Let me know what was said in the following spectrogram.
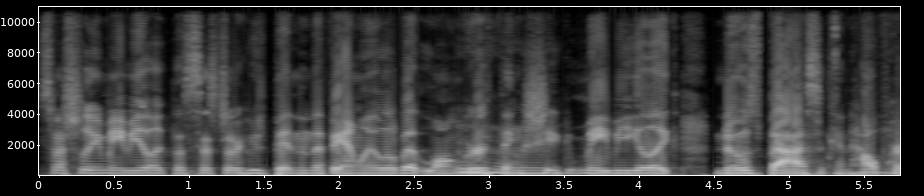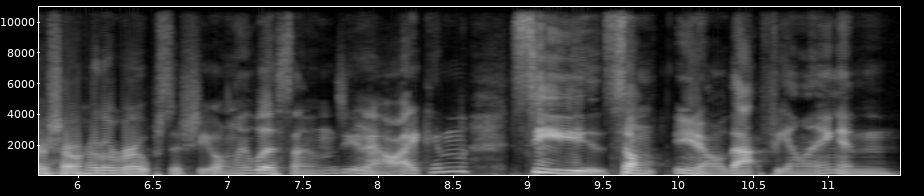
especially maybe like the sister who's been in the family a little bit longer thinks she Mm-hmm. maybe like knows best and can help her show her the ropes if she only listens you Yeah. know i can see some you know that feeling and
